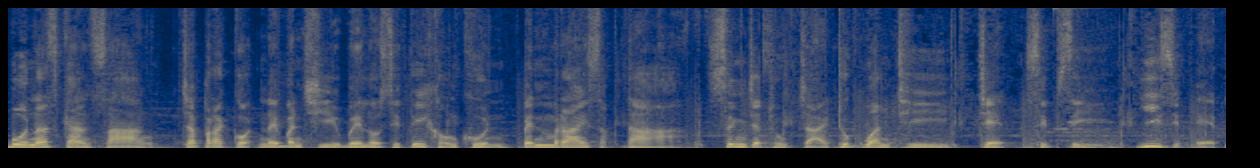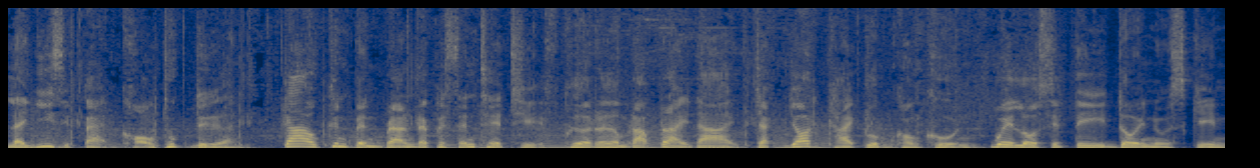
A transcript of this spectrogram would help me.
โบนัสการสร้างจะปรากฏในบัญชี Velocity ของคุณเป็นรายสัปดาห์ ซึ่งจะถูกจ่ายทุกวันที่ 7 14 21 และ 28 ของทุกเดือน ก้าวขึ้นเป็นแบรนด์ Representative เพื่อเริ่มรับรายได้จากยอดขายกลุ่มของคุณ Velocity โดย Nu Skin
